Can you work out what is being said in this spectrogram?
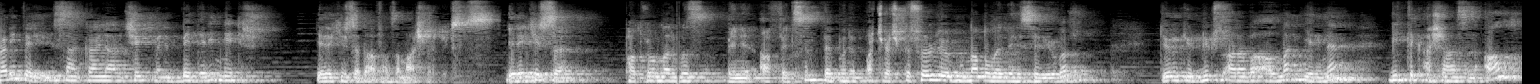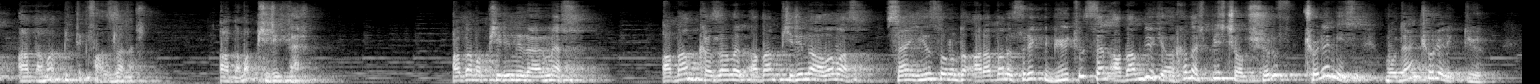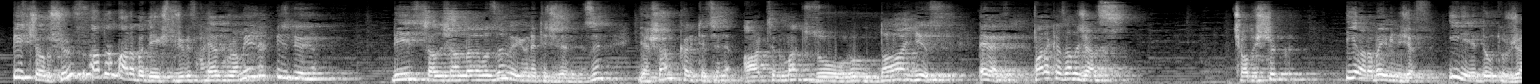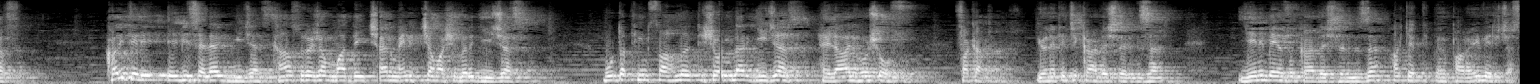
Kaliteli insan kaynağını çekmenin bedeli nedir? Gerekirse daha fazla maaş vereceksiniz. Gerekirse patronlarımız beni affetsin ve böyle açık açık da söylüyorum. Bundan dolayı beni seviyorlar. Diyorum ki lüks araba almak yerine bir tık aşağısını al, adama bir tık fazla ver. Adama prim ver. Adama primi vermez. Adam kazanır, adam primi alamaz. Sen yıl sonunda arabanı sürekli büyütürsen adam diyor ki arkadaş biz çalışıyoruz, köle miyiz? Modern kölelik diyor. Biz çalışıyoruz, adam araba değiştiriyor. Biz hayal kuramayacak biz diyor ya. Biz çalışanlarımızın ve yöneticilerimizin yaşam kalitesini artırmak zorundayız. Evet, para kazanacağız. Çalıştık, iyi arabaya bineceğiz, iyi evde oturacağız. Kaliteli elbiseler giyeceğiz. Kanserojen madde içermeyen iç çamaşırları giyeceğiz. Burada timsahlı tişörtler giyeceğiz. Helali hoş olsun. Fakat yönetici kardeşlerimize, yeni mezun kardeşlerimize hak ettikleri parayı vereceğiz.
